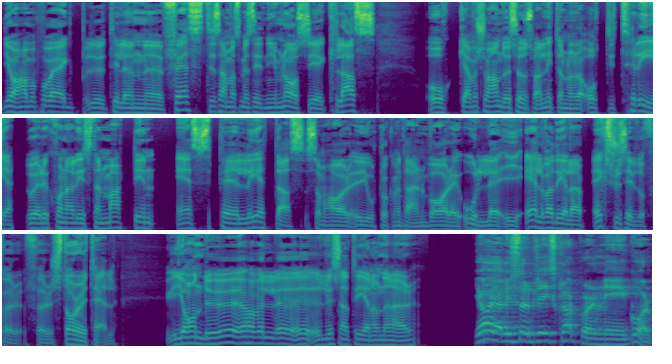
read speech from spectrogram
ja han var på väg till en eh, fest tillsammans med sin gymnasieklass och han försvann då i Sundsvall 1983. Då är det journalisten Martin Espeletas som har gjort dokumentären Var är Olle i 11 delar exklusivt då för, för Storytel. John, du har väl eh, lyssnat igenom den här? Ja, jag lyssnade precis klart på den igår.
